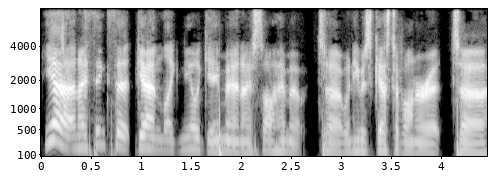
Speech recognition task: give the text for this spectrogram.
Yeah, and I think that again, like Neil Gaiman, I saw him at uh, when he was guest of honor at uh,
